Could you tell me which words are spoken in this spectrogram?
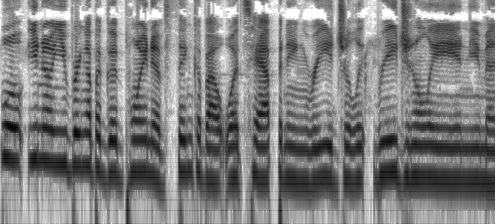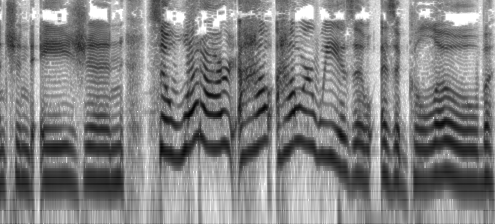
Well, you know, you bring up a good point of think about what's happening regionally, regionally, and you mentioned Asian. So, what are how how are we as a as a globe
